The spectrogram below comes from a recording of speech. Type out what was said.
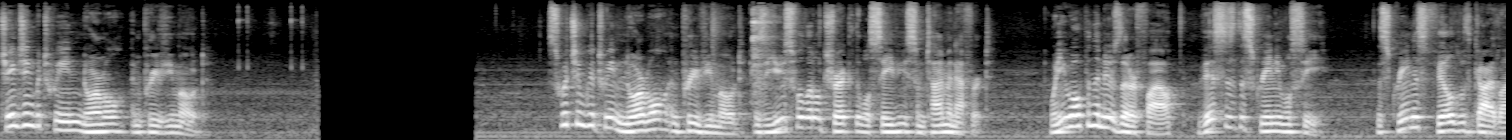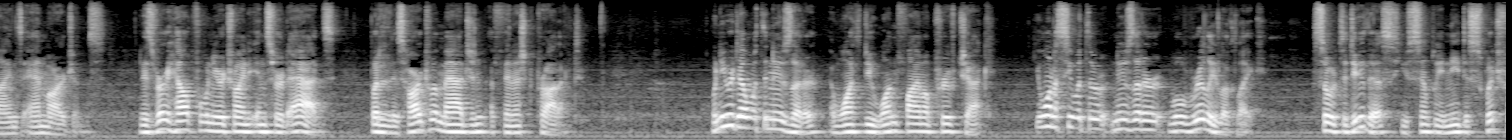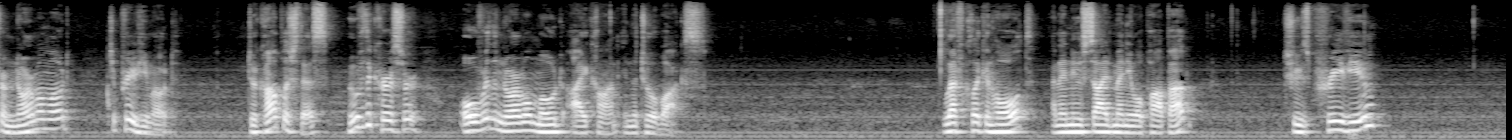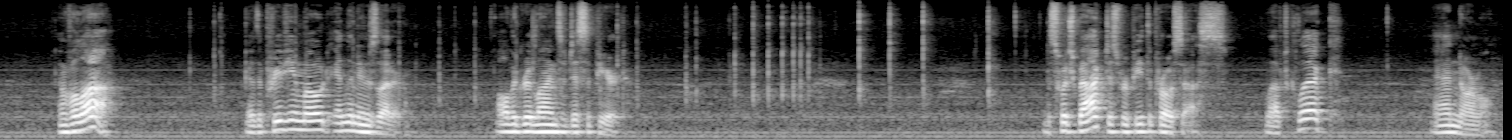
Changing between normal and preview mode. Switching between normal and preview mode is a useful little trick that will save you some time and effort. When you open the newsletter file, this is the screen you will see. The screen is filled with guidelines and margins. It is very helpful when you are trying to insert ads, but it is hard to imagine a finished product. When you are done with the newsletter and want to do one final proof check, you want to see what the newsletter will really look like. So to do this, you simply need to switch from normal mode to preview mode. To accomplish this, move the cursor over the normal mode icon in the toolbox. Left click and hold, and a new side menu will pop up. Choose preview, and voila! You have the preview mode in the newsletter. All the grid lines have disappeared. To switch back, just repeat the process left click, and normal.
